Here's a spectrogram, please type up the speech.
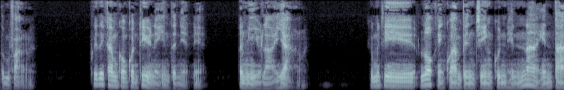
ตามฝัง พฤติกรรมของคนที่อยู่ในอินเทอร์เน็ตเนี่ยมันมีอยู่หลายอย่าง คือบางทีโลกแห่งความเป็นจริง คุณเห็นหน้าเห็นตา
